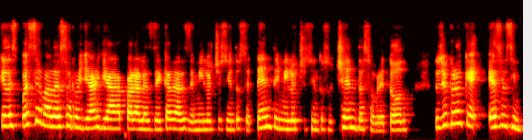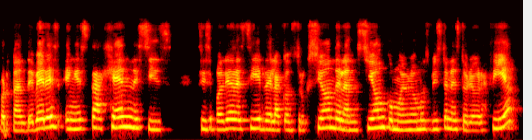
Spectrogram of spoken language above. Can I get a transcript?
que después se va a desarrollar ya para las décadas de 1870 y 1880 sobre todo. Entonces yo creo que eso es importante, ver en esta génesis, si se podría decir, de la construcción de la nación, como lo hemos visto en la historiografía,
